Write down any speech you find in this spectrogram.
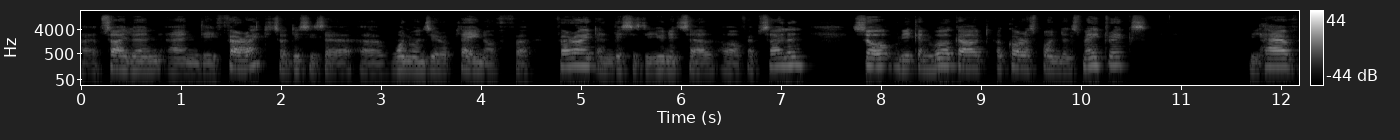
uh, epsilon and the ferrite. So this is a, a 110 plane of uh, ferrite, and this is the unit cell of epsilon. So we can work out a correspondence matrix. We have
